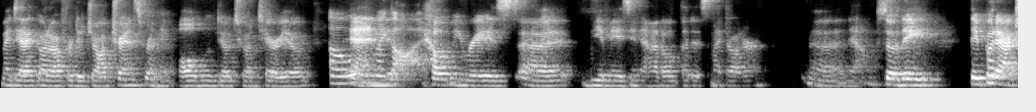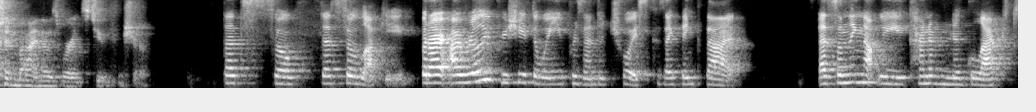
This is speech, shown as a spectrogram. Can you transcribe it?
my dad got offered a job transfer and they all moved out to Ontario. Oh and my god. Helped me raise uh, the amazing adult that is my daughter uh, now. So they they put action behind those words too, for sure. That's so that's so lucky. But I, I really appreciate the way you presented choice because I think that that's something that we kind of neglect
